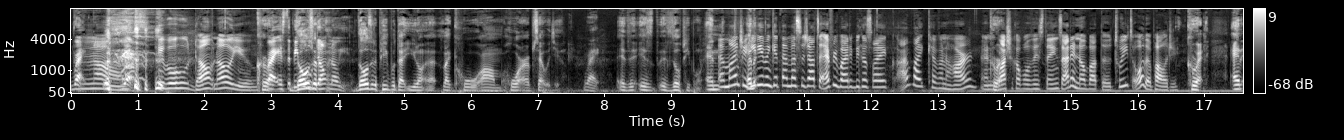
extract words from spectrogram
Right. No. Yes. People who don't know you. correct Right. It's the people Those who are the- don't know you. those are the people that you don't uh, like who um who are upset with you Right. is is, is those people and And mind you, and- he didn't even get that message out to everybody because, like, I like Kevin Hart and Correct. watch a couple of his things. I didn't know about the tweets or the apology. Correct. And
